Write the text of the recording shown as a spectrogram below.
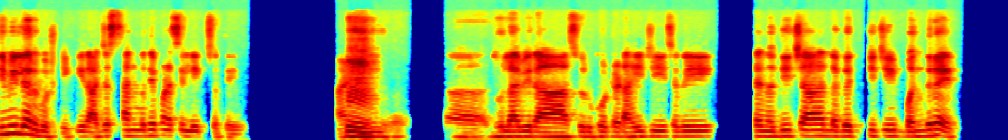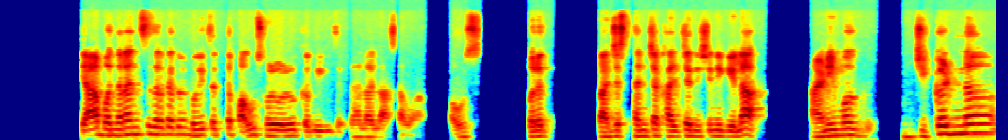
सिमिलर गोष्टी की राजस्थानमध्ये पण असे लेक्स होते. आणि धुलाविरा सुरकोटडा ही जी सगळी त्या नदीच्या लगतची जी बंदरं आहेत त्या बंदरांचं जर का तुम्ही बघितलं तर पाऊस हळूहळू कमी झालेला असावा. पाऊस परत राजस्थानच्या खालच्या दिशेने गेला आणि मग जिकडनं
